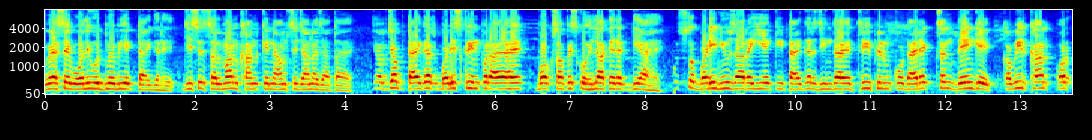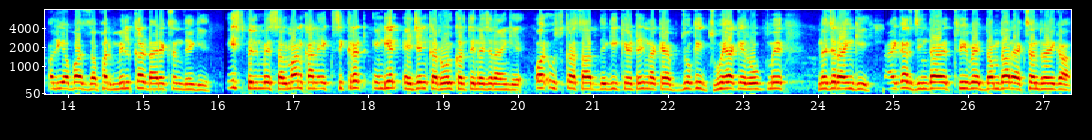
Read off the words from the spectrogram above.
वैसे बॉलीवुड में भी एक टाइगर है, जिसे सलमान खान के नाम से जाना जाता है। जब जब टाइगर बड़ी स्क्रीन पर आया है बॉक्स ऑफ़िस को हिला के रख दिया है। दोस्तों बड़ी न्यूज़ आ रही है कि टाइगर ज़िंदा है। थ्री फ़िल्म को डायरेक्शन देंगे कबीर खान और अली अब्बास ज़फ़र मिलकर डायरेक्शन देंगे। इस फ़िल्म में सलमान खान एक सीक्रेट इंडियन एजेंट का रोल करते नज़र आएँगे और उसका साथ देगी कैटरीना कैफ, जो कि जोया के रूप में नज़र आएँगी। टाइगर ज़िंदा है, थ्री में दमदार एक्शन रहेगा।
